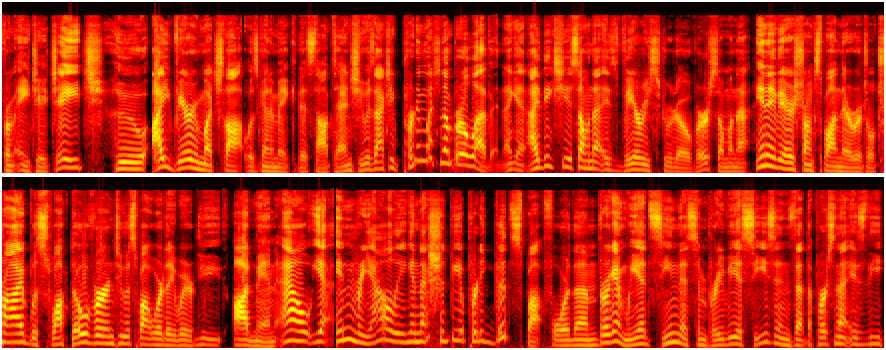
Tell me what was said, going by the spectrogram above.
from HHH, who I very much thought was going to make this top 10. She was actually pretty much number 11. Again, I think she is someone that is very screwed over, someone that in a very strong spot in their original tribe was swapped over into a spot where they were the odd man out. Yeah, in reality, again, that should be a pretty good spot for them. For again, we had seen this in previous seasons that the person that is the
